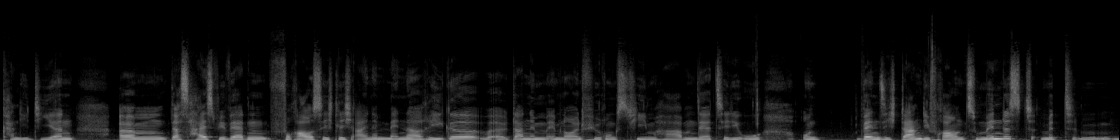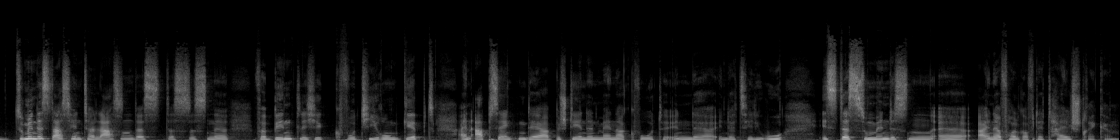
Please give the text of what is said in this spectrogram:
kandidieren. Ähm, das heißt, wir werden voraussichtlich eine Männerriege äh, dann im, im neuen Führungsteam haben der CDU. Und wenn sich dann die Frauen zumindest mit zumindest das hinterlassen, dass, dass es eine verbindliche Quotierung gibt, ein Absenken der bestehenden Männerquote in der, in der CDU, ist das zumindest ein, äh, ein Erfolg auf der Teilstrecke.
